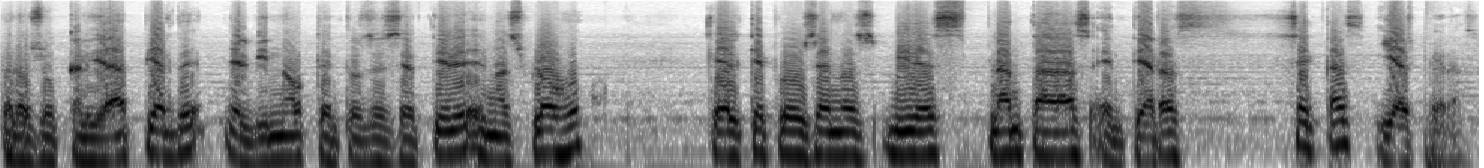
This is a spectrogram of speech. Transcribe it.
pero su calidad pierde. El vino que entonces se obtiene es más flojo que el que producen los vides plantadas en tierras secas y ásperas.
